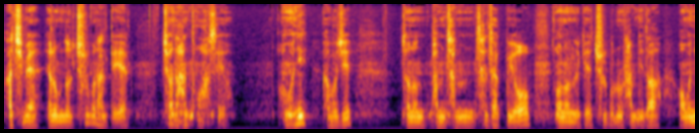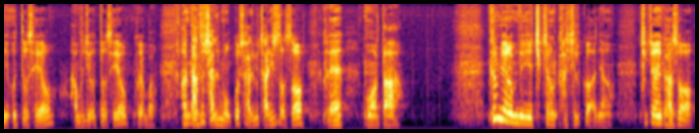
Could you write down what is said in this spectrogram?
아침에 여러분들 출근할 때에 전화 한 통 하세요. 어머니, 아버지, 저는 밤잠 잘 잤고요. 오늘 이렇게 출근을 합니다. 어머니 어떠세요? 아버지 어떠세요? 그래 봐. 아, 나도 잘 먹고 살고 잘 있었어. 그래, 고맙다. 그럼 여러분들이 이제 직장을 가실 거 아니야. 직장에 가서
